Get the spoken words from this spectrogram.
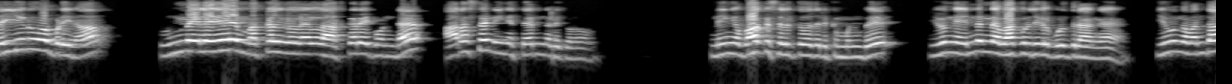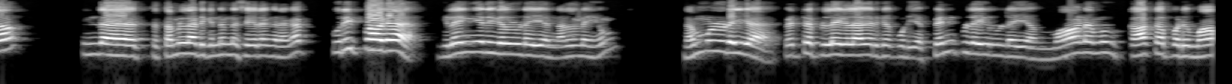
செய்யணும் அப்படின்னா உண்மையிலேயே மக்கள் நலன்ல அக்கறை கொண்ட அரசை நீங்க தேர்ந்தெடுக்கணும். நீங்க வாக்கு செலுத்துவதற்கு முன்பு இவங்க என்னென்ன வாக்குறுதிகள் கொடுக்குறாங்க? இவங்க வந்தா இந்த தமிழ்நாட்டுக்கு என்னென்ன செய்யறாங்கிறாங்க குறிப்பாக இளைஞர்களுடைய நலனையும் நம்மளுடைய பெற்ற பிள்ளைகளாக இருக்கக்கூடிய பெண் பிள்ளைகளுடைய மானமும் காக்கப்படுமா?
